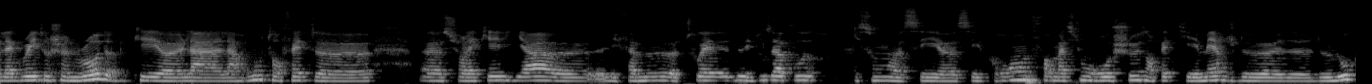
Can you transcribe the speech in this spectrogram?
la Great Ocean Road, qui est la, la, route en fait euh, sur laquelle il y a euh, les fameux les 12 apôtres qui sont euh, ces, ces, grandes formations rocheuses en fait qui émergent de, de, l'eau,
